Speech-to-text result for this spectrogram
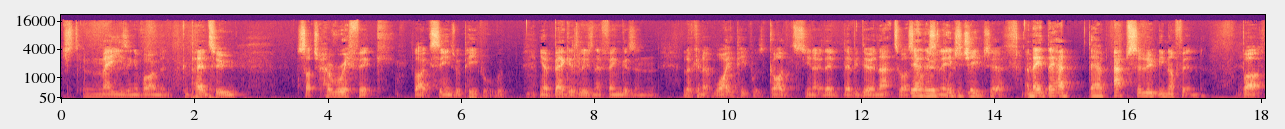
just amazing environment compared to such horrific like scenes with people with you know beggars losing their fingers and looking at white people as gods. You know they'd they'd be doing that to us Yeah, constantly. pinch of cheeks. Yeah. and they they had they had absolutely nothing, but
